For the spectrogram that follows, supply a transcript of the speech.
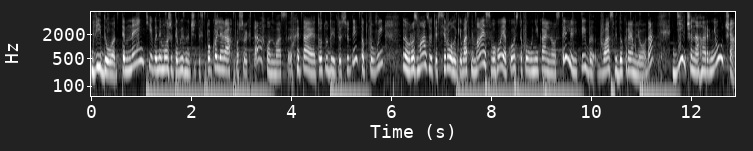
відео темненькі, ви не можете визначитись по кольорах, по шрифтах. Він вас хитає то туди, то сюди. Тобто, ви ну розмазуєте всі ролики. У вас немає свого якогось такого унікального стилю, який би вас відокремлював. Да? Дівчина гарнюча,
